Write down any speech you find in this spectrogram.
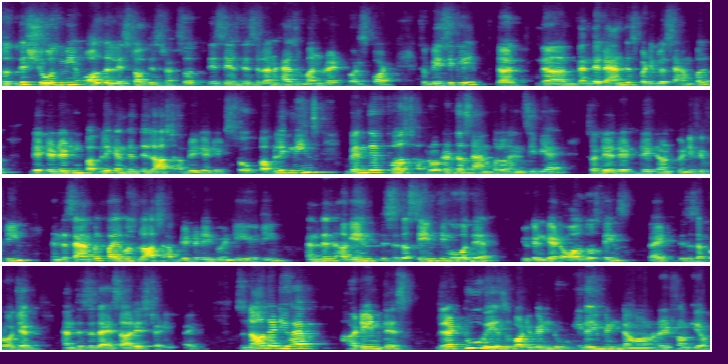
so this shows me all the list of this run. So this is this run has one red per spot. So basically, the uh, when they ran this particular sample, they did it in public and then they last updated it. So public means when they first uploaded the sample on NCBI. So they did, did it on 2015, and the sample file was last updated in 2018. And then again, this is the same thing over there. You can get all those things, right? This is the project, and this is the SRA study, right? So now that you have attained this, there are two ways what you can do. Either you can download it from here,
